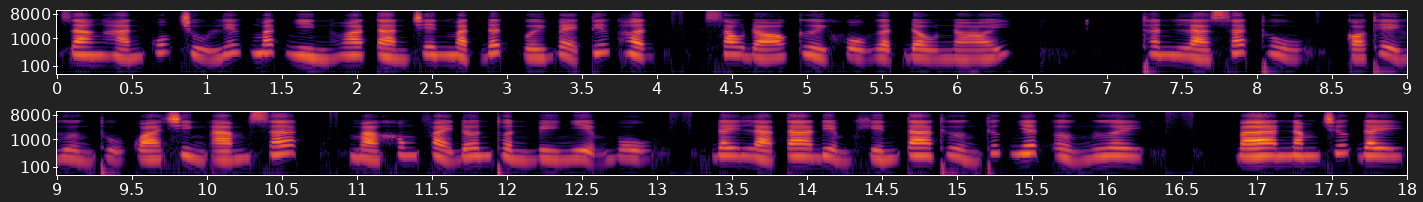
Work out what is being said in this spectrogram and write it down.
Giang Hán quốc chủ liếc mắt nhìn hoa tàn trên mặt đất với vẻ tiếc hận, sau đó cười khổ gật đầu nói. Thân là sát thủ, có thể hưởng thụ quá trình ám sát, mà không phải đơn thuần vì nhiệm vụ. Đây là ta điểm khiến ta thưởng thức nhất ở ngươi. Ba năm trước đây,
